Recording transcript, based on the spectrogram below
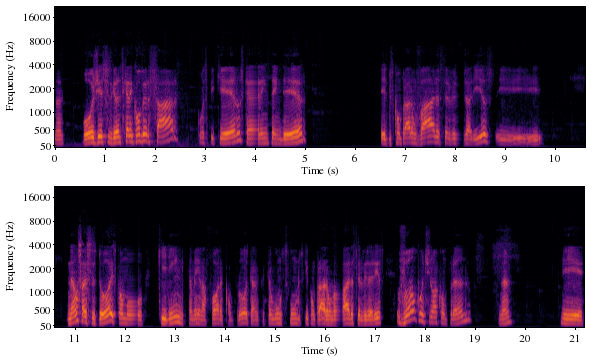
Né? Hoje, esses grandes querem conversar com os pequenos, querem entender. Eles compraram várias cervejarias e não só esses dois, como Kirin também lá fora comprou, tem, tem alguns fundos que compraram várias cervejarias, vão continuar comprando, né? E,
